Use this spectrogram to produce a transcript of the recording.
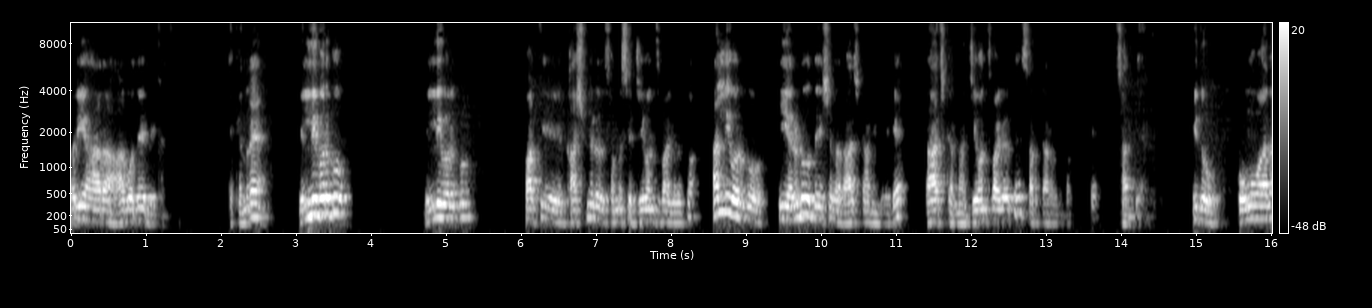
ಪರಿಹಾರ ಆಗೋದೇ ಬೇಕಾಗಿದೆ ಯಾಕಂದ್ರೆ ಎಲ್ಲಿವರೆಗೂ ಎಲ್ಲಿವರೆಗೂ ಪಾಕಿ ಕಾಶ್ಮೀರದ ಸಮಸ್ಯೆ ಜೀವಂತವಾಗಿರುತ್ತೋ ಅಲ್ಲಿವರೆಗೂ ಈ ಎರಡೂ ದೇಶದ ರಾಜಕಾರಣಿಗಳಿಗೆ ರಾಜಕಾರಣ ಜೀವಂತವಾಗಿರುತ್ತೆ ಸರ್ಕಾರದ ಬರಲಿಕ್ಕೆ ಸಾಧ್ಯ ಇದು ಕೋಮುವಾದ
